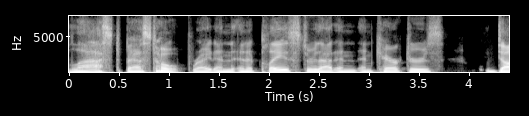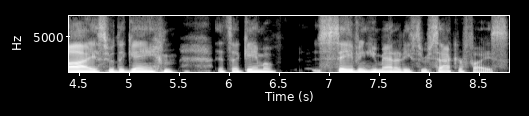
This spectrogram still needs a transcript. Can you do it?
last best hope, right? And and it plays through that, and and characters die through the game. It's a game of saving humanity through sacrifice.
